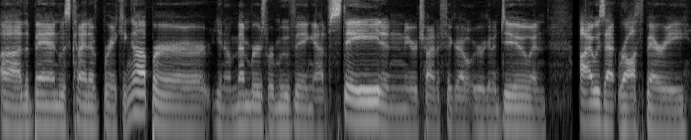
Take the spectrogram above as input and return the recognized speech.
uh, the band was kind of breaking up or, you know, members were moving out of state and we were trying to figure out what we were going to do. And I was at Rothbury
